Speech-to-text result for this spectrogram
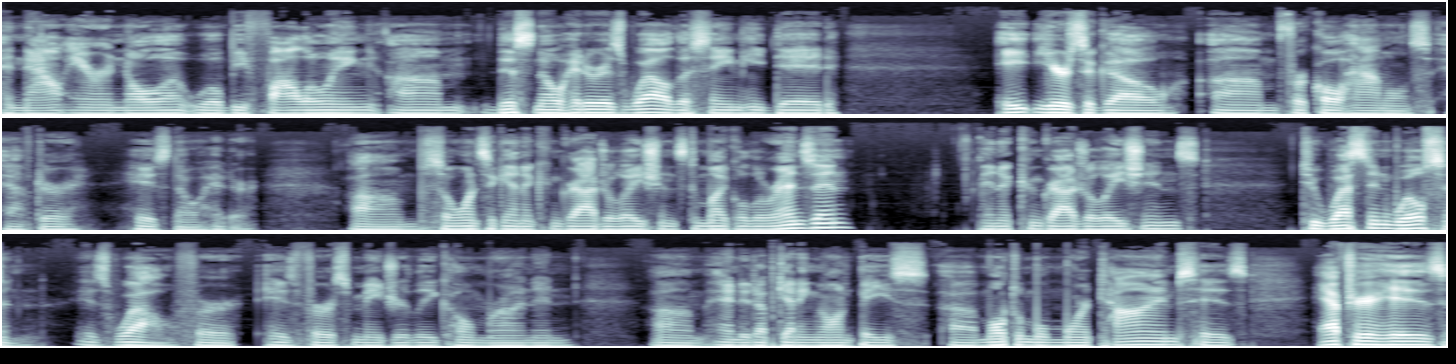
and now Aaron Nola will be following um, this no hitter as well, the same he did eight years ago um, for Cole Hamels after his no hitter. Um, so, once again, a congratulations to Michael Lorenzen and a congratulations to Weston Wilson as well for his first major league home run and um, ended up getting on base uh, multiple more times. His after his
